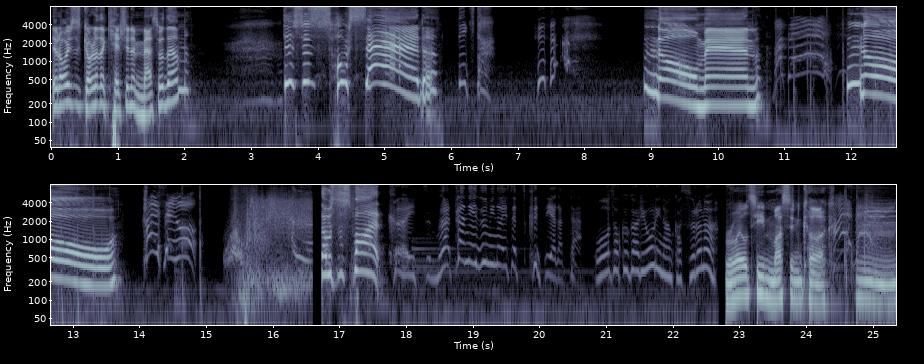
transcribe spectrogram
They would always just go to the kitchen and mess with him? This is so sad. No, man. No. That was the spot. Royalty mustn't cook. Hmm.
